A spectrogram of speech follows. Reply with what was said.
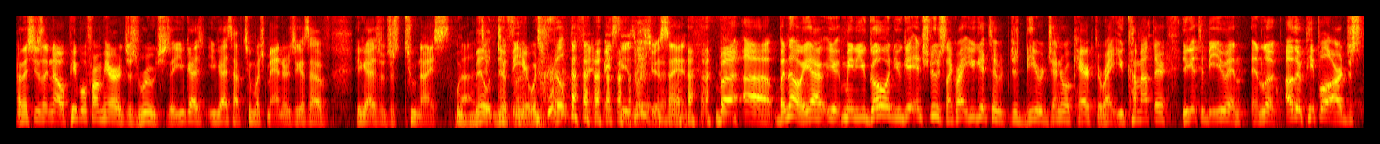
And then she's like, "No, people from here are just rude." She said, "You guys, you guys have too much manners. You guys have, you guys are just too nice. We uh, built to, to be different." here. We're just built different." Basically, is what she was saying. But uh, but no, yeah. You, I mean, you go and you get introduced, like right. You get to just be your general character, right? You come out there, you get to be you, and and look, other people are just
